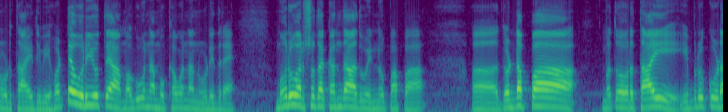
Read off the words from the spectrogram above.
ನೋಡ್ತಾ ಇದ್ದೀವಿ. ಹೊಟ್ಟೆ ಉರಿಯುತ್ತೆ ಆ ಮಗುವಿನ ಮುಖವನ್ನು ನೋಡಿದರೆ. ಮೂರು ವರ್ಷದ ಕಂದ ಅದು ಇನ್ನೂ ಪಾಪ. ದೊಡ್ಡಪ್ಪ ಮತ್ತು ಅವರ ತಾಯಿ ಇಬ್ಬರು ಕೂಡ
